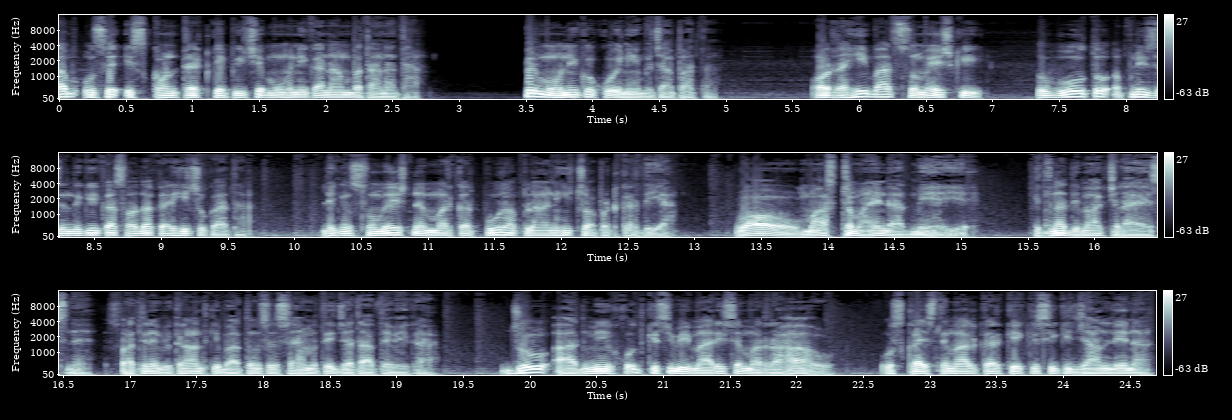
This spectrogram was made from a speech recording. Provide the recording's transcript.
तब उसे इस कॉन्ट्रैक्ट के पीछे मोहनी का नाम बताना था। फिर मोहनी को कोई नहीं बचा पाता। और रही बात सुमेश की तो वो तो अपनी ज़िंदगी का सौदा कर ही चुका था। लेकिन सुमेश ने मरकर पूरा प्लान ही चौपट कर दिया। वाओ, मास्टरमाइंड आदमी है ये। इतना दिमाग चलाया इसने। स्वाति ने विक्रांत की बातों से सहमति जताते हुए कहा, जो आदमी खुद किसी बीमारी से मर रहा हो, उसका इस्तेमाल करके किसी की जान लेना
